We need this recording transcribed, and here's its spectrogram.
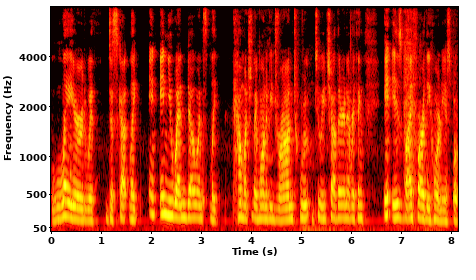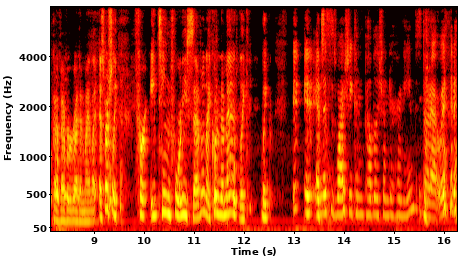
layered with discuss like in- innuendo and like how much they want to be drawn to to each other and everything. It is by far the horniest book I've ever read in my life, especially for 1847. I couldn't imagine like like it, it and this is why she couldn't publish under her name to start out with. It had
